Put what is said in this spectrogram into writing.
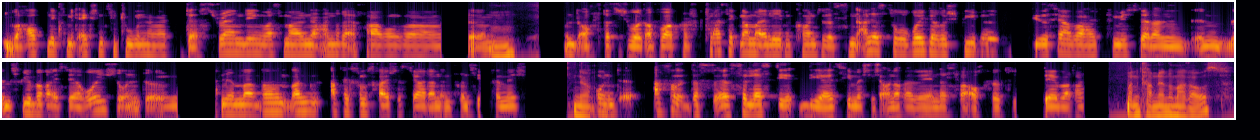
überhaupt nichts mit Action zu tun hat, Death Stranding, was mal eine andere Erfahrung war, ähm, Mhm. und auch, dass ich World of Warcraft Classic nochmal erleben konnte. Das sind alles so ruhigere Spiele. Dieses Jahr war halt für mich sehr dann im, im Spielbereich sehr ruhig und ähm, hat mir mal war, war ein abwechslungsreiches Jahr dann im Prinzip für mich. Ja. Und äh, achso, das äh, Celeste DLC möchte ich auch noch erwähnen. Das war auch wirklich sehr überraschend. Wann kam der nochmal raus?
